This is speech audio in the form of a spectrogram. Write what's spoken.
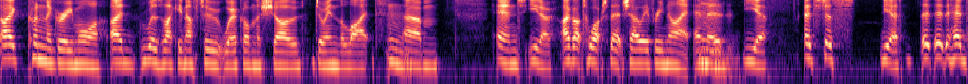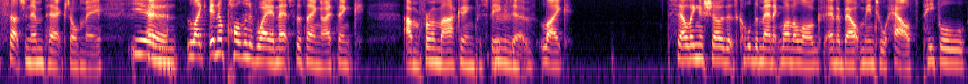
I, I couldn't agree more. I was lucky enough to work on the show doing the lights. Mm. Um, and, you know, I got to watch that show every night. And, Mm. it, yeah, it's just, yeah, it, it had such an impact on me. Yeah. And, like, in a positive way. And that's the thing, I think, um, from a marketing perspective. Mm. Like, selling a show that's called The Manic Monologues and about mental health, people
